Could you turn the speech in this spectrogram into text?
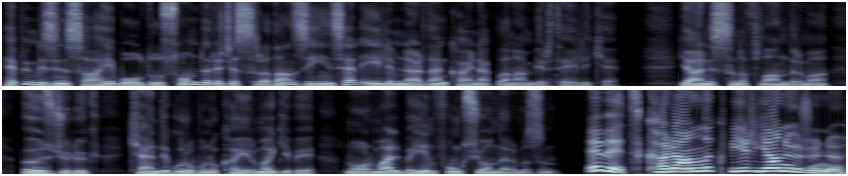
hepimizin sahip olduğu son derece sıradan zihinsel eğilimlerden kaynaklanan bir tehlike. Yani sınıflandırma, özcülük, kendi grubunu kayırma gibi normal beyin fonksiyonlarımızın. Evet, karanlık bir yan ürünü.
